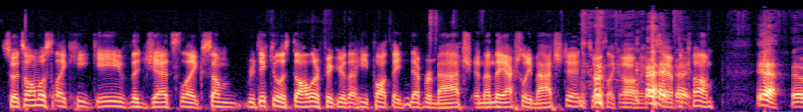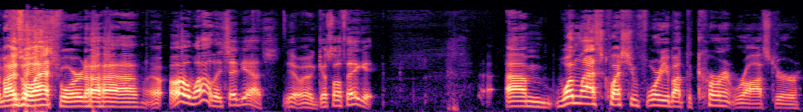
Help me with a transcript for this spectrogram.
so it's almost like he gave the Jets like some ridiculous dollar figure that he thought they'd never match, and then they actually matched it. So it's like, oh, I guess I have to come. Yeah, might as well ask for it. Uh, oh wow, they said yes. Yeah, well, I guess I'll take it. Um, one last question for you about the current roster.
